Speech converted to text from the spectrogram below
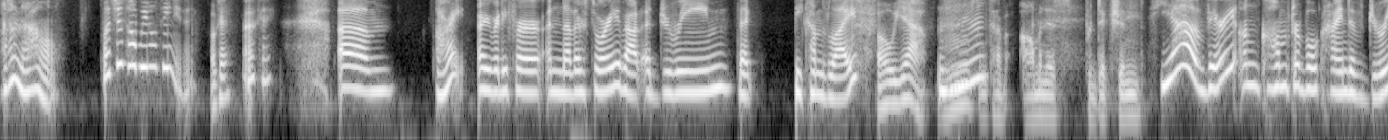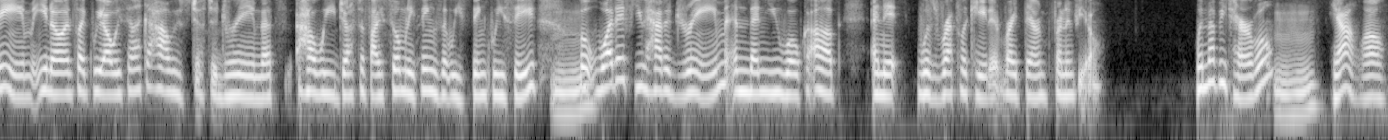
I don't know. Let's just hope we don't see anything. Okay. Okay. Um, all right. Are you ready for another story about a dream that becomes life? Oh, yeah. Mhm. Mhm. Some kind of ominous prediction. Yeah, very uncomfortable kind of dream. You know, it's like we always say, like, oh, it was just a dream. That's how we justify so many things that we think we see. Mhm. But what if you had a dream and then you woke up and it was replicated right there in front of you? Wouldn't that be terrible? Mhm. Yeah, well,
